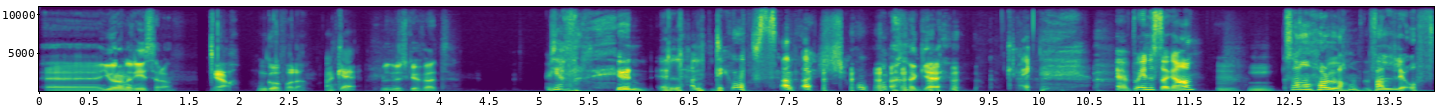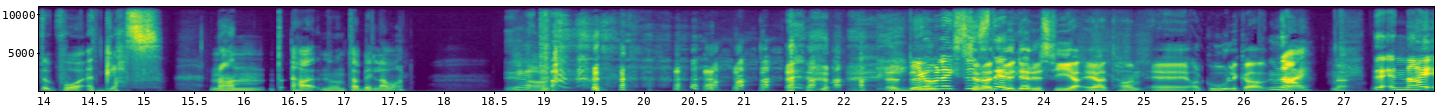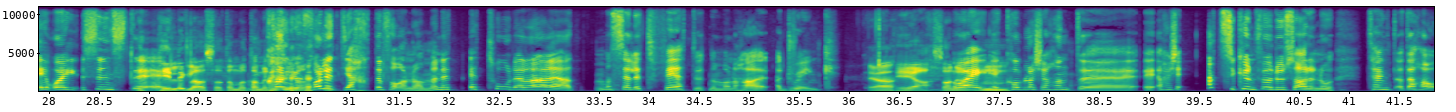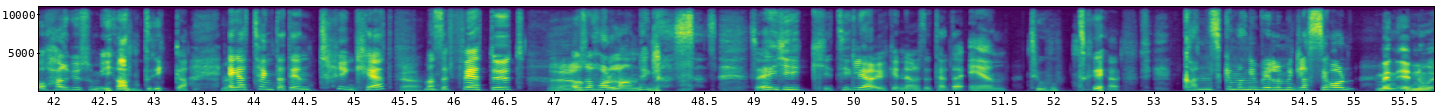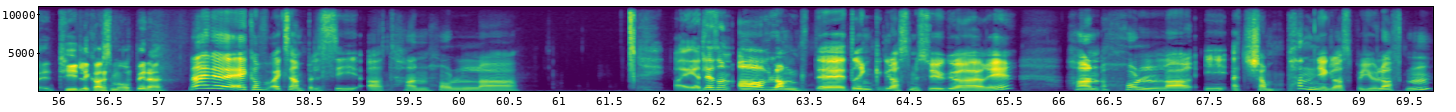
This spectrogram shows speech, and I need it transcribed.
eh, Jonan Riise, da? Ja, hun går for det. Okay. Blir du skuffet? Ja, for det er jo en elendig observasjon. ok. okay. På Instagram Mm. Mm. så han holder han veldig ofte på et glass når han har, noen tar bilde av han. Ja. du, Jo, men jeg syns det du, det du sier, er at han er alkoholiker? Nei. Nei. Det, nei, og jeg syns det Et pilleglass, at han må ta Man kan jo få litt hjerte for han òg, men jeg, jeg tror det der er at man ser litt fet ut når man har a drink. Ja. Ja, sånn, Og jeg, jeg Mm. kobler ikke han til Jeg har ikke sekund før du sa det nå, tenkt at jeg har Å, herregud, så mye han drikker. Ja. Jeg har tenkt at det er en trygghet. Ja. Man ser fet ut, Ja. og så holder han det glasset. Så jeg gikk tidligere i uken ned og så telte én, to, tre Ganske mange bilder med glass i hånd. Men er det noe tydelig hva som er oppi det? Nei, det, jeg kan for eksempel si at han holder et litt sånn avlangt eh, drinkeglass med sugerør i. Han holder i et champagneglass på julaften.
